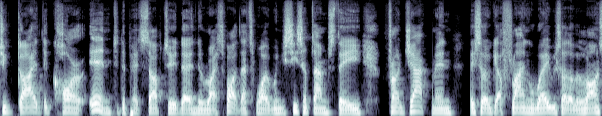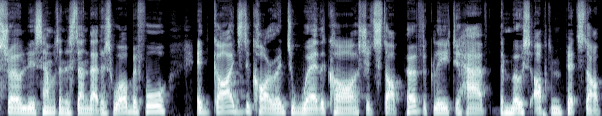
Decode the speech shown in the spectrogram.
to guide the car into the pit stop to the in the right spot. That's why when you see sometimes the front jackmen, they sort of get flying away. We saw that with Lance Stroll, Lewis Hamilton has done that as well before. It guides the car into where the car should stop perfectly to have the most optimum pit stop.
